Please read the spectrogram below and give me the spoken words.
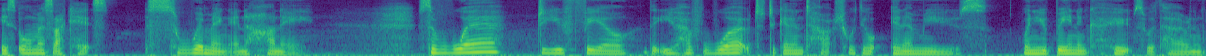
It's almost like it's swimming in honey. So, where do you feel that you have worked to get in touch with your inner muse when you've been in cahoots with her and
